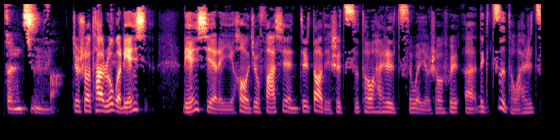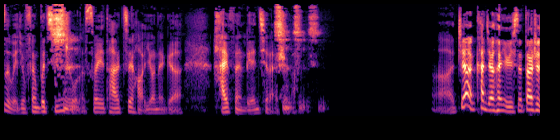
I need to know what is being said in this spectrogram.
分字法。就说他如果连写连写了以后，就发现这到底是词头还是词尾，有时候会呃那个字头还是字尾就分不清楚了，所以他最好用那个嗨粉连起来，是吧？是是是，啊、这样看起来很有意思，但是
